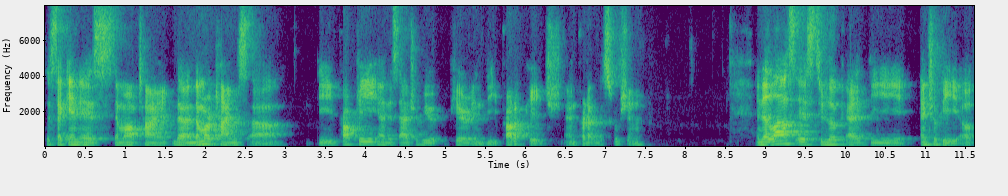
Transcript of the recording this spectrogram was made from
The second is the amount of time, the number of times uh, the property and its attribute appear in the product page and product description. And the last is to look at the entropy of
